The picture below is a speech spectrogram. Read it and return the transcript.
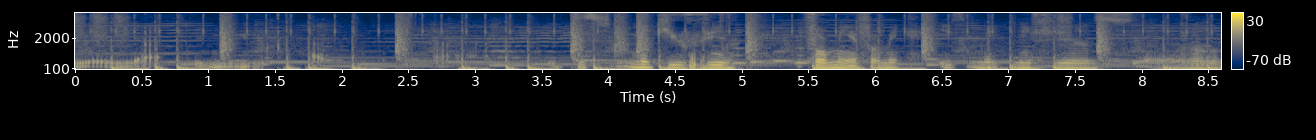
uh, just make you feel for me for me it make me feel so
